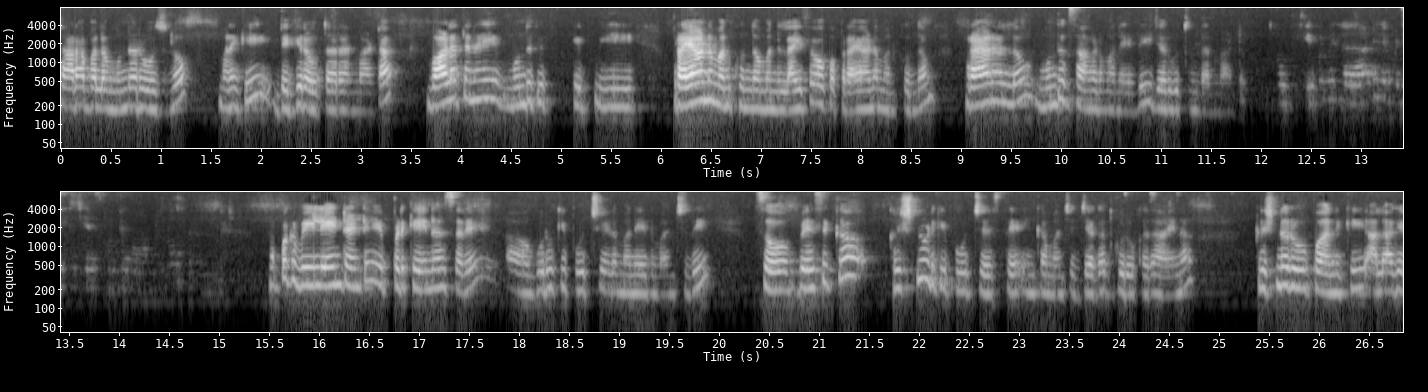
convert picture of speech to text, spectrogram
తారాబలం ఉన్న రోజులో మనకి దగ్గర అవుతారనమాట వాళ్ళతోనే ముందుకు ఈ- ఈ ప్రయాణం అనుకుందాం మన లైఫ్ ఒక ప్రయాణం అనుకుందాం. ప్రయాణంలో ముందుకు సాగడం అనేది జరుగుతుందన్నమాట Okay. ఇప్పుడు మీరు ఎలాంటి రెమెడీస్ చేసుకుంటే బాగుంటుంది తప్పక వీళ్ళు ఏంటంటే ఎప్పటికైనా సరే గురువుకి పూజ చేయడం అనేది మంచిది. సో బేసిక్గా కృష్ణుడికి పూజ చేస్తే ఇంకా మంచి జగద్గురు కదా ఆయన. కృష్ణ రూపానికి అలాగే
